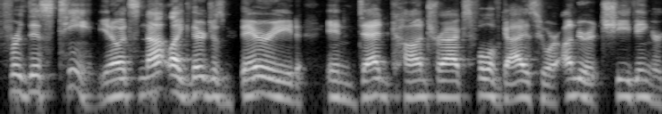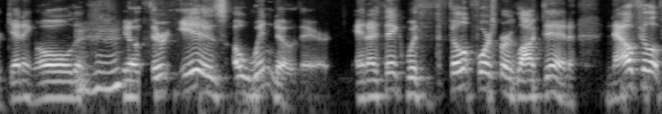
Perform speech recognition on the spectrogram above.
for this team. You know, it's not like they're just buried in dead contracts full of guys who are underachieving or getting old. Mm-hmm. You know, there is a window there. And I think with Filip Forsberg locked in, now Philip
